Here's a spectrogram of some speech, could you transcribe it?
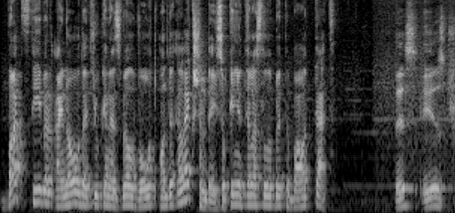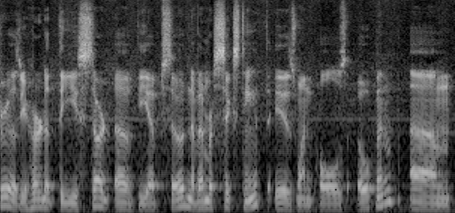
But Stephen, I know that you can as well vote on the election day. So can you tell us a little bit about that? This is true. As you heard at the start of the episode, November 16th is when polls open. Um,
